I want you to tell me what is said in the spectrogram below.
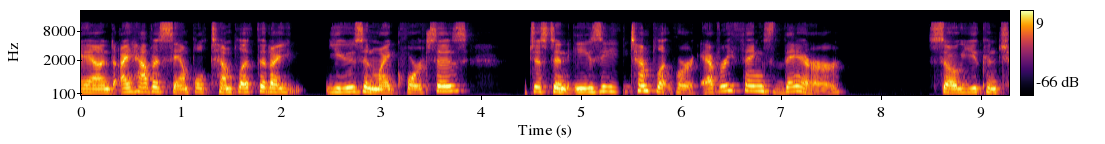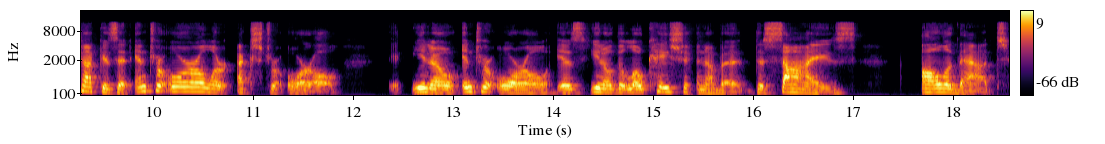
and I have a sample template that I use in my courses, just an easy template where everything's there. So you can check is it intraoral or extraoral? You know, intraoral is, you know, the location of it, the size, all of that.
